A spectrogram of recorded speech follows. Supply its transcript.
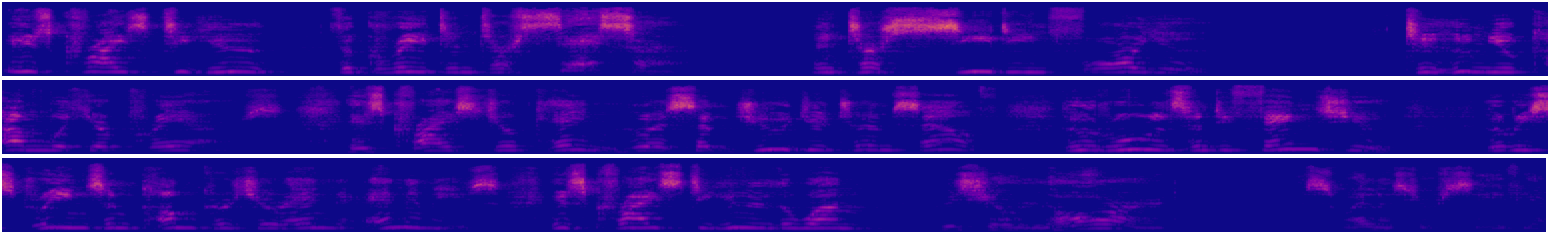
Is Christ to you the great intercessor, interceding for you? To whom you come with your prayers? Is Christ your King, who has subdued you to himself, who rules and defends you, who restrains and conquers your en- enemies? Is Christ to you the one who's your Lord as well as your Saviour?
